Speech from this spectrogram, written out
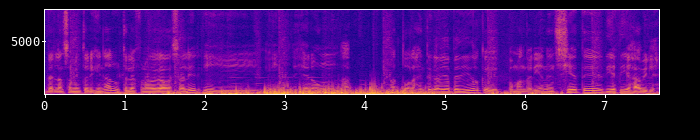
del lanzamiento original, un teléfono que acaba de salir y, nos dijeron a, toda la gente que había pedido que lo mandarían en 7, 10 días hábiles.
